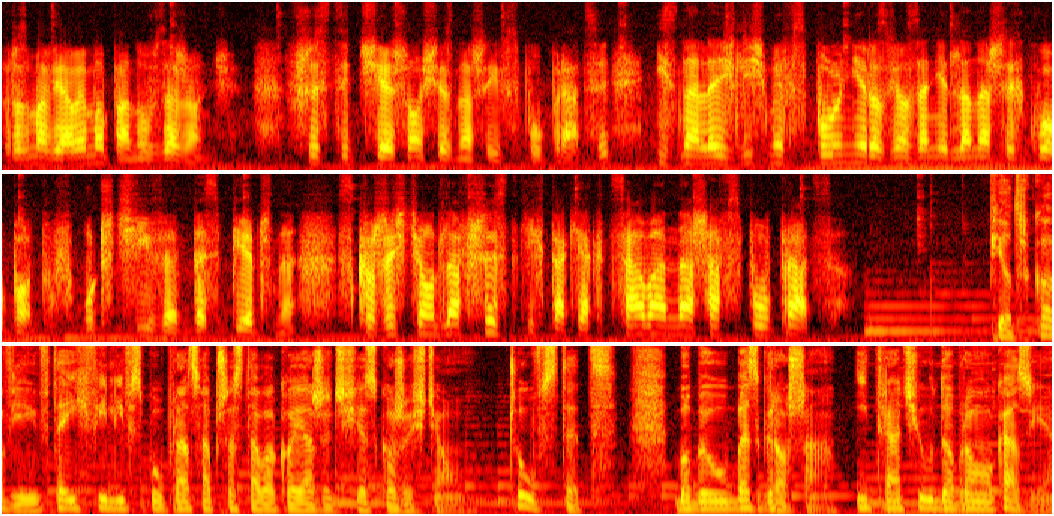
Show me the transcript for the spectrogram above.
Rozmawiałem o panu w zarządzie. Wszyscy cieszą się z naszej współpracy i znaleźliśmy wspólnie rozwiązanie dla naszych kłopotów. Uczciwe, bezpieczne, z korzyścią dla wszystkich, tak jak cała nasza współpraca. Piotrkowi w tej chwili współpraca przestała kojarzyć się z korzyścią. Czuł wstyd, bo był bez grosza i tracił dobrą okazję,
